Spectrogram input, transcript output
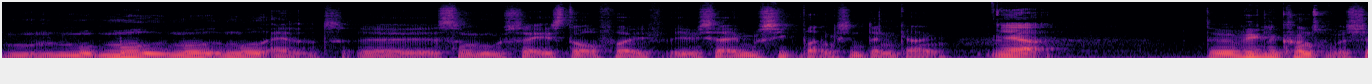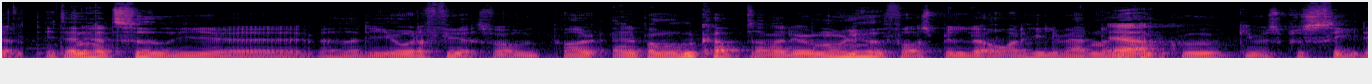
mo- mod, mod, mod alt, øh, som USA står for, i- især i musikbranchen dengang. Ja. Det var virkelig kontroversielt. I den her tid, i, øh, hvad hedder det, i 88, hvor ud- albumet udkom, så var det jo mulighed for at spille det over det hele verden, og Ja. det kunne udgives på CD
